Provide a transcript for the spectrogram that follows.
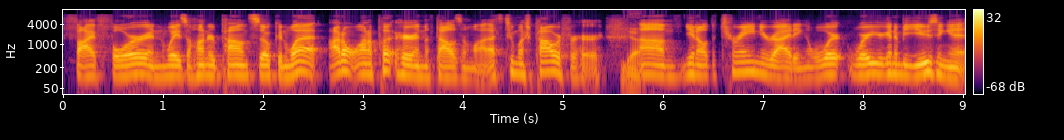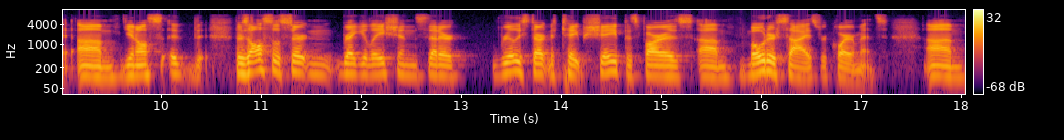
five four and weighs 100 pounds soaking wet i don't want to put her in the 1000 watt that's too much power for her yeah. um, you know the terrain you're riding where, where you're going to be using it um, you know there's also certain regulations that are really starting to take shape as far as um, motor size requirements. Um,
